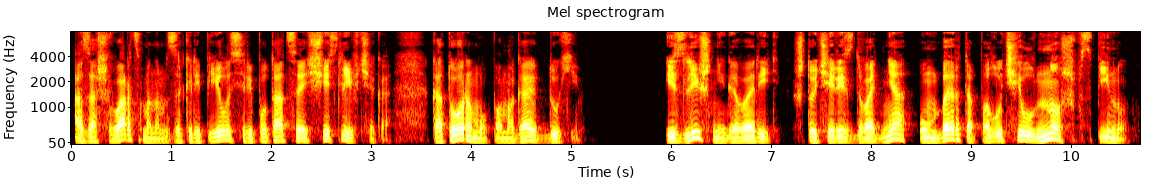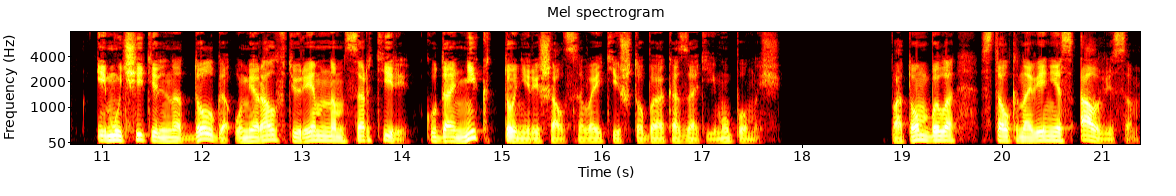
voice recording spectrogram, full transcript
а за Шварцманом закрепилась репутация счастливчика, которому помогают духи. Излишне говорить, что через два дня Умберто получил нож в спину и мучительно долго умирал в тюремном сортире, куда никто не решался войти, чтобы оказать ему помощь. Потом было столкновение с Алвисом,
